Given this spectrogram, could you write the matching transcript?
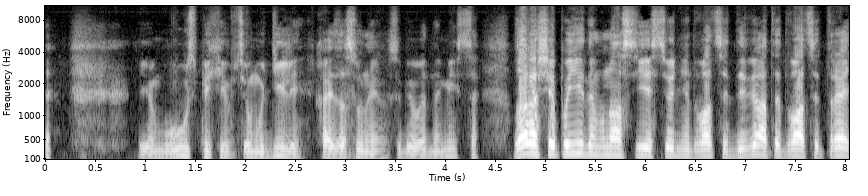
Йому успіхів в цьому ділі, хай засуне його собі в одне місце. Зараз ще поїдемо. У нас є сьогодні 29, 23,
